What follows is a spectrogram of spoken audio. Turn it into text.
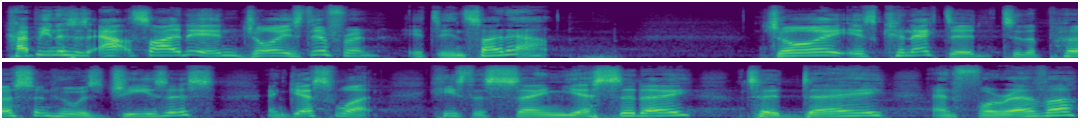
Happiness is outside in, joy is different, it's inside out. Joy is connected to the person who is Jesus. And guess what? He's the same yesterday, today, and forever.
